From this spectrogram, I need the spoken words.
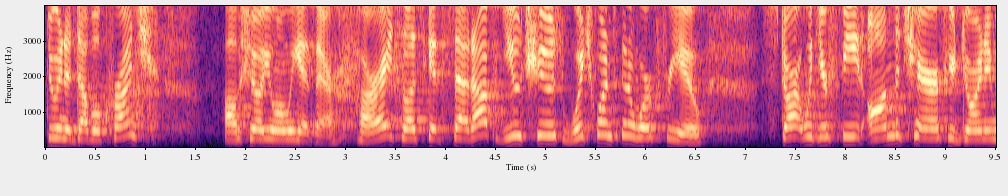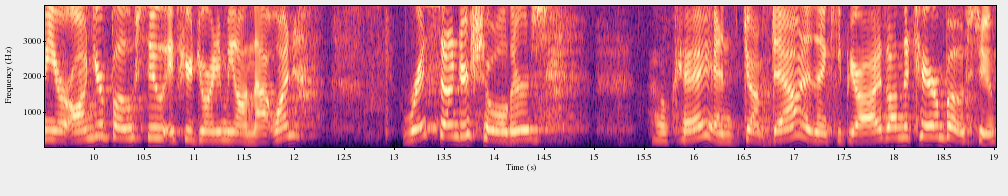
doing a double crunch. I'll show you when we get there. All right, so let's get set up. You choose which one's gonna work for you. Start with your feet on the chair if you're joining me or on your Bosu if you're joining me on that one. Wrists under shoulders. Okay, and jump down and then keep your eyes on the chair and Bosu.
